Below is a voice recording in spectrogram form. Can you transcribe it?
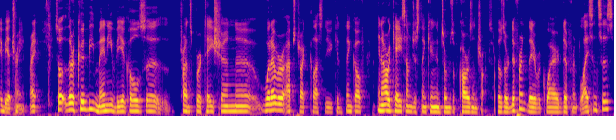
maybe a train, right? So there could be many vehicles, uh, transportation, uh, whatever abstract class that you can think of. In our case, I'm just thinking in terms of cars and trucks. Those are different. They require different licenses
